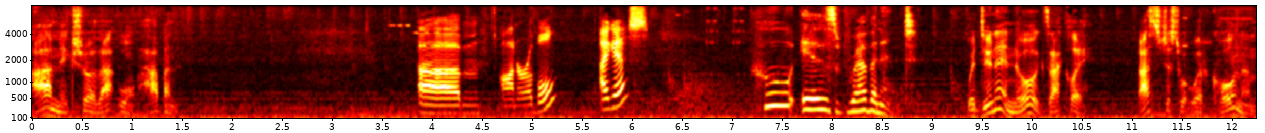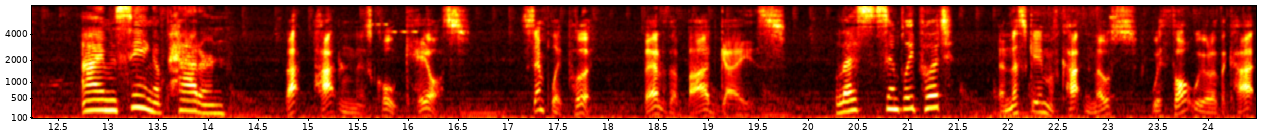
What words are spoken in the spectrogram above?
I make sure that won't happen. Um, honorable, I guess? Who is Revenant? We do not know exactly. That's just what we're calling them. I'm seeing a pattern. That pattern is called chaos. Simply put, they're the bad guys. Less simply put, In this game of cat and mouse, we thought we were the cat.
